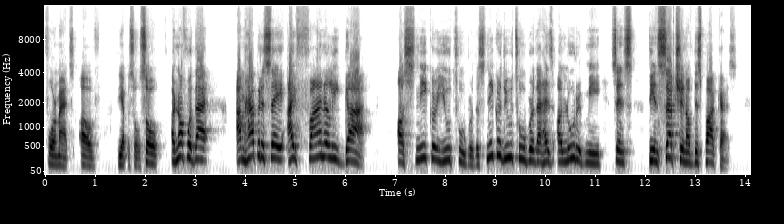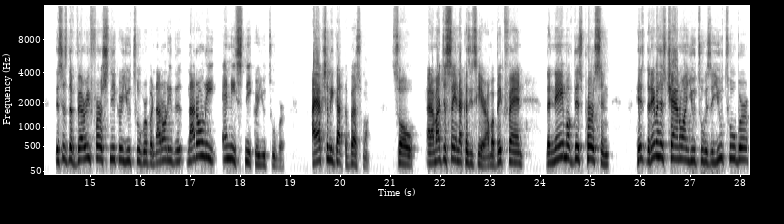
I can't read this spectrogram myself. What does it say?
formats of the episode. So enough with that. I'm happy to say I finally got a sneaker YouTuber, the sneaker YouTuber that has eluded me since the inception of this podcast. This is the very first sneaker YouTuber, but not only the, not only any sneaker YouTuber, I actually got the best one. So, and I'm not just saying that because he's here. I'm a big fan. The name of this person, his the name of his channel on YouTube is a YouTuber,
